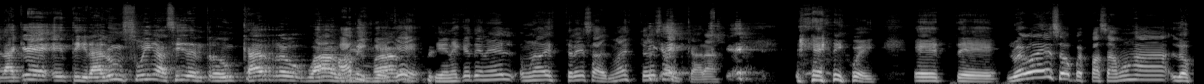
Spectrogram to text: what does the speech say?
la que eh, tirarle un swing así dentro de un carro, wow. Papi, Tiene que tener una destreza, una destreza del carajo. Anyway, este, luego de eso, pues pasamos a los,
